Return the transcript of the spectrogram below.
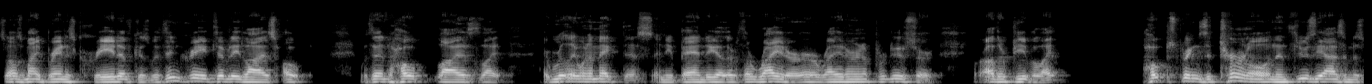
as long as my brain is creative, because within creativity lies hope. Within hope lies like, I really want to make this. And you band together with a writer or a writer and a producer or other people. Like hope springs eternal and enthusiasm is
